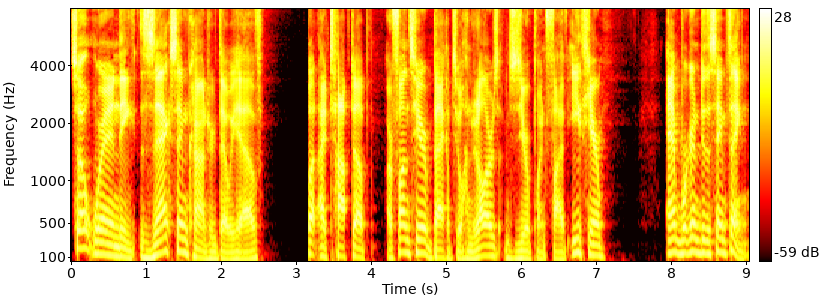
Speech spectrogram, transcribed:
So we're in the exact same contract that we have, but I topped up our funds here back up to $100, 0.5 ETH here. And we're going to do the same thing,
